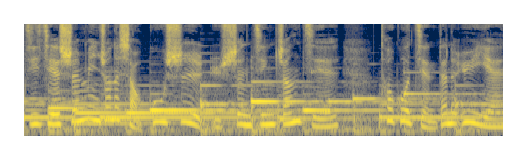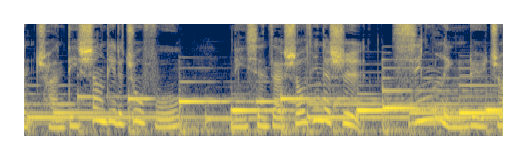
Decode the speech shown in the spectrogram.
集结生命中的小故事与圣经章节，透过简单的寓言传递上帝的祝福。您现在收听的是《心灵绿洲》。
